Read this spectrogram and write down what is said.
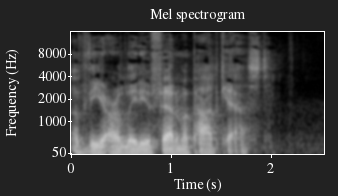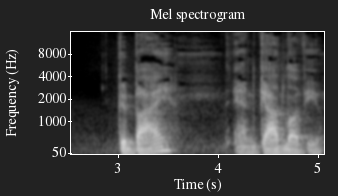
of the Our Lady of Fatima podcast. Goodbye, and God love you.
